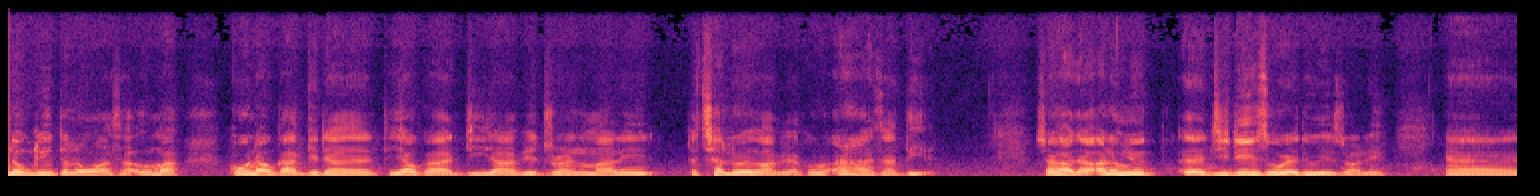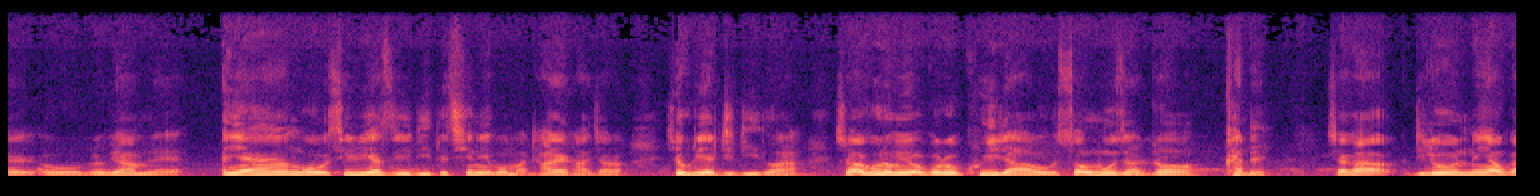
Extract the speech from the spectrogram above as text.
နှုတ်လေးတစ်လုံးကစားဥပမာကို့နောက်ကဂီတာတယောက်ကဒီးတာဖြစ် drum သမားလေးတစ်ချက်လွဲသွားပြီအကိုတို့အဲ့ဒါအစားသိတယ်ဆိုတော့ကအဲ့လိုမျိုးဒီ day ဆိုတဲ့သူတွေဆိုတော့လေအဲဟိုဘယ်လိုပြောရမလဲ အရန်ကို seriously ဒီတချင်းတွေပေါ်မှာထားတဲ့ခါကျတော့ရုပ်တွေကတည်တည်သွားတာဆိုတော့အခုလိုမျိုးအကိုတို့ခွီတာကိုစုံဖို့ဆိုတော့တော်တော်ခက်တယ်ဆိုတော့ဒီလိုနှစ်ယောက်က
